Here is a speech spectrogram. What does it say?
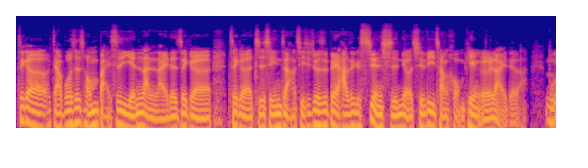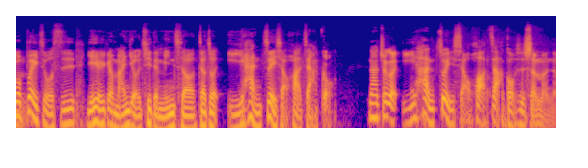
这个贾博士从百事延揽来的这个这个执行长，其实就是被他这个现实扭曲立场哄骗而来的啦。不过贝佐斯也有一个蛮有趣的名词哦，叫做遗憾最小化架构。那这个遗憾最小化架构是什么呢？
